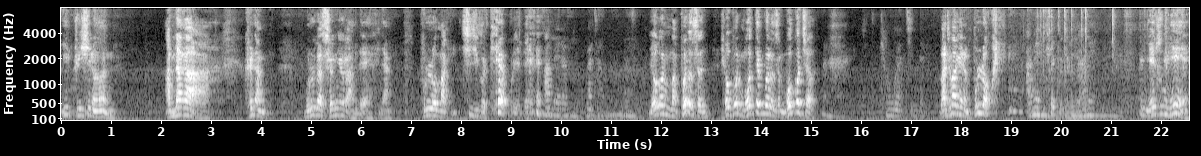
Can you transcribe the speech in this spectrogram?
이 귀신은 안 나가 그냥 물과 성료로 안 돼 그냥 불로 막 치지고 태워버려야 돼 아멘. 맞아. 요거는 막 버릇은 요거는 못된 버릇은 못 고쳐. 마지막에는 불로 확 아멘. 태워버리거든 아멘. 그럼 예수님이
